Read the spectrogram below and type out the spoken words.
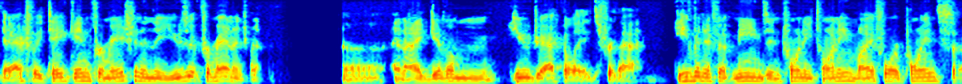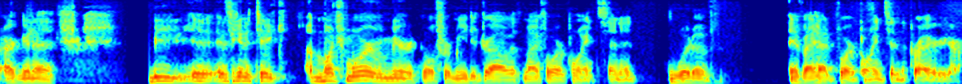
they actually take information and they use it for management. Uh, and I give them huge accolades for that. Even if it means in 2020, my four points are going to be, it's going to take a much more of a miracle for me to draw with my four points than it would have if I had four points in the prior year.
